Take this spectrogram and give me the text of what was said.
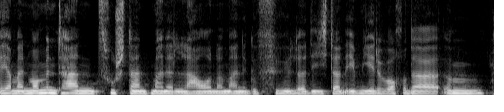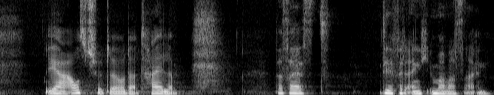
ja, meinen momentanen Zustand, meine Laune, meine Gefühle, die ich dann eben jede Woche da ähm, ja, ausschütte oder teile. Das heißt, dir fällt eigentlich immer was ein.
